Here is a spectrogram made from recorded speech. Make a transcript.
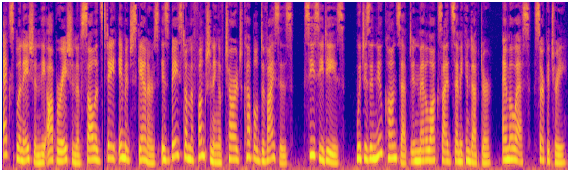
Explanation The operation of solid-state image scanners is based on the functioning of charge-coupled devices, CCDs, which is a new concept in metal oxide semiconductor, MOS, circuitry.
